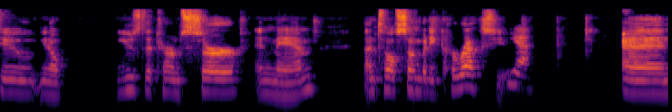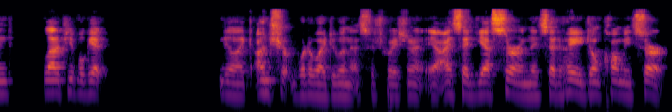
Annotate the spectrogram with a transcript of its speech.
to you know use the term sir and ma'am until somebody corrects you. Yeah. And a lot of people get you know like unsure what do I do in that situation? I, I said yes sir and they said hey don't call me sir.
